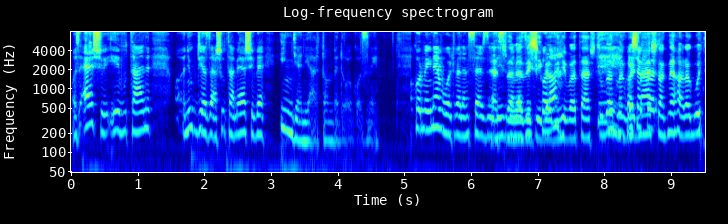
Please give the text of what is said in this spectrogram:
Az első év után, a nyugdíjazás után elsőben ingyen jártam bedolgozni. Akkor még nem volt velem Ezt szerződésben az nevezik iskola. igazi hivatást, És vagy másnak, ne haragudj.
